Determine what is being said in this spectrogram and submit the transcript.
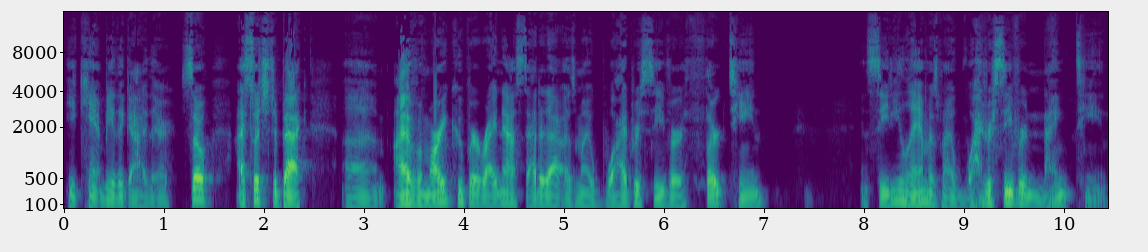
he can't be the guy there. So I switched it back. Um, I have Amari Cooper right now statted out as my wide receiver 13, and CeeDee Lamb is my wide receiver 19.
